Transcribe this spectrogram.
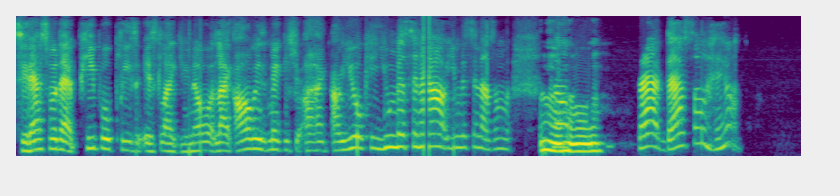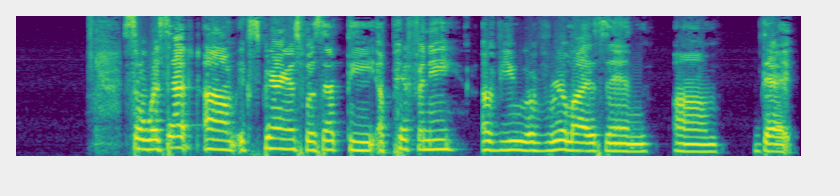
See, that's what that people please. It's like you know what, like always making sure. Like, are you okay? You missing out? You missing out? Something. Mm-hmm. that that's on him. So was that um, experience? Was that the epiphany of you of realizing um, that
